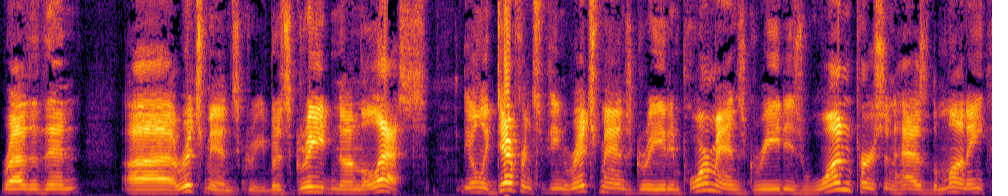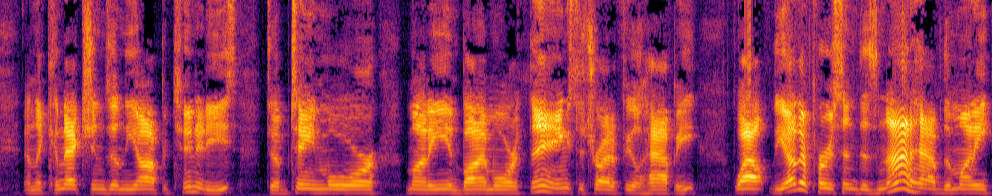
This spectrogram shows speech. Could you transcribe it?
rather than uh, rich man's greed, but it's greed nonetheless. The only difference between rich man's greed and poor man's greed is one person has the money and the connections and the opportunities to obtain more money and buy more things to try to feel happy, while the other person does not have the money,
